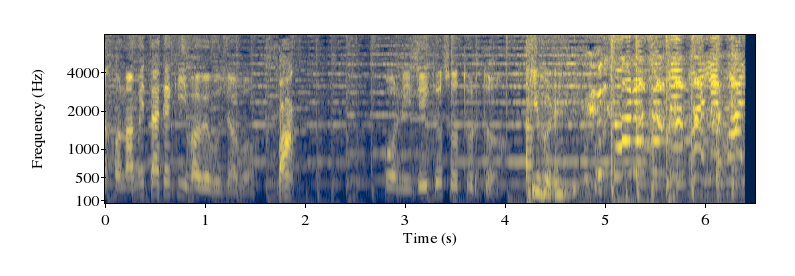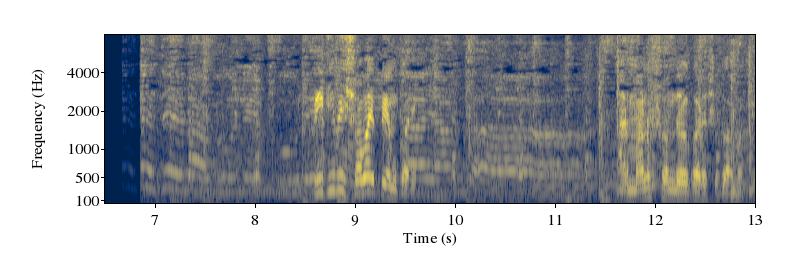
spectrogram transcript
এখন আমি তাকে কীভাবে বুঝাবো? ও নিজেই তো চতুর্থ। পৃথিবীর সবাই প্রেম করে। আর মানুষ সন্দেহ করে শুধু আমাকে।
